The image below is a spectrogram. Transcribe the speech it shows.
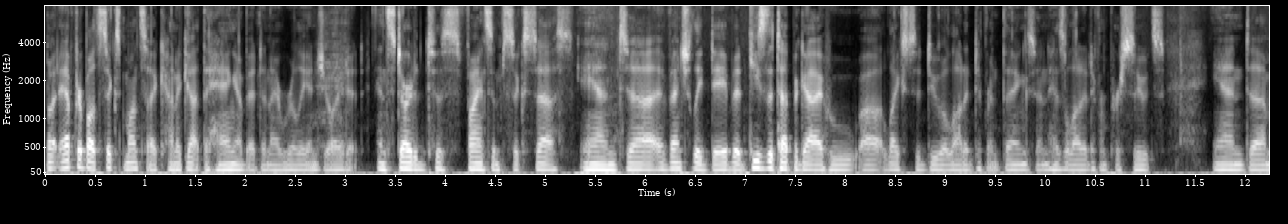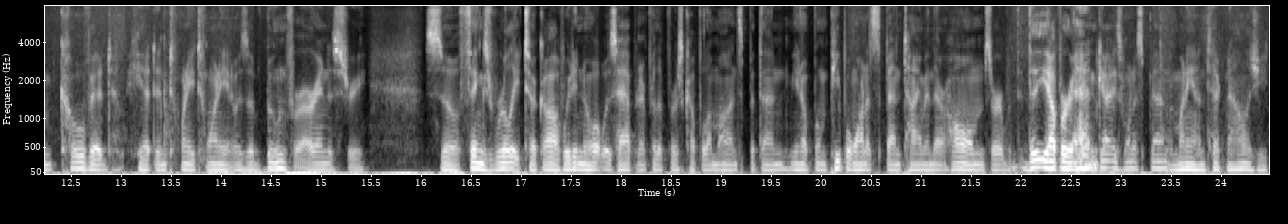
but after about six months, I kind of got the hang of it and I really enjoyed it and started to find some success. And uh, eventually, David, he's the type of guy who uh, likes to do a lot of different things and has a lot of different pursuits. And um, COVID hit in 2020, and it was a boon for our industry. So things really took off. We didn't know what was happening for the first couple of months, but then you know when people want to spend time in their homes or the upper end guys want to spend money on technology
